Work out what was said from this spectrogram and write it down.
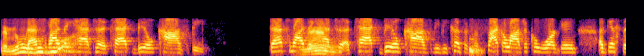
and knowing That's why they are. had to attack Bill Cosby. That's why they Man. had to attack Bill Cosby because it's a psychological war game against the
